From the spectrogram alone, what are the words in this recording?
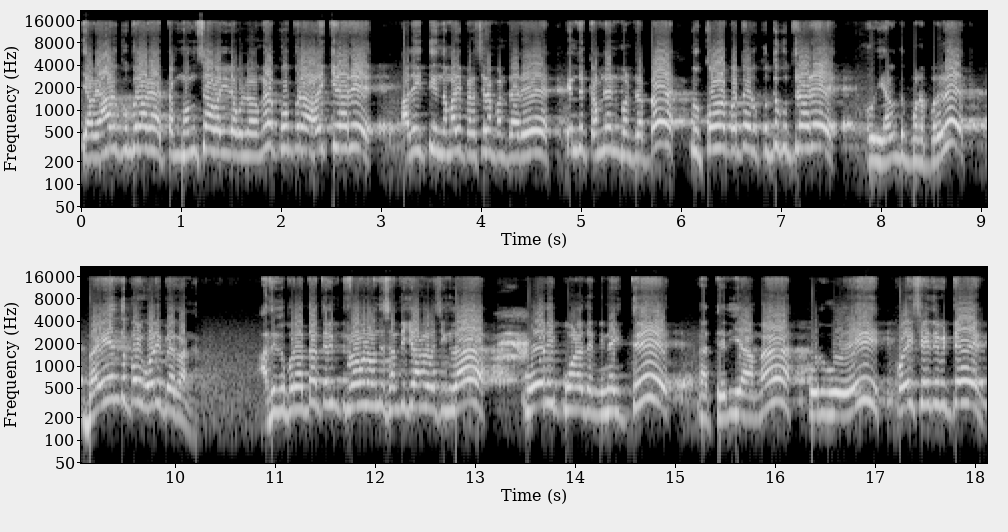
யா- யாரு கூப்பிடுறாங்க? தம் வம்சாவளியில உள்ளவங்க கூப்பிடுற அழைக்கிறாரு. அழைத்து இந்த மாதிரி பிரச்சனை பண்றாரு என்று கம்ப்ளைண்ட் பண்றப்ப கோவப்பட்டு ஒரு குத்து குத்துறாரு. அவர் இறந்து போன பிறகு பயந்து போய் ஓடி போயிடுறாங்க. அதுக்கு பிறகு தான் திருப்பி பிரவனை வந்து சந்திக்கிறாங்க வச்சுங்களா ஓடி போனதை நினைத்து நான் தெரியாம ஒரு ஊரை கொலை செய்து விட்டேன்.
